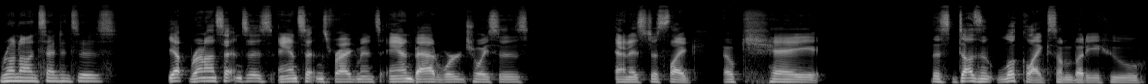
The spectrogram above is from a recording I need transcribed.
Run on sentences. Yep, run on sentences and sentence fragments and bad word choices. And it's just like, okay, this doesn't look like somebody who,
